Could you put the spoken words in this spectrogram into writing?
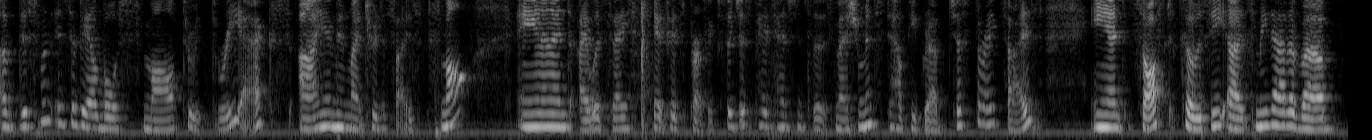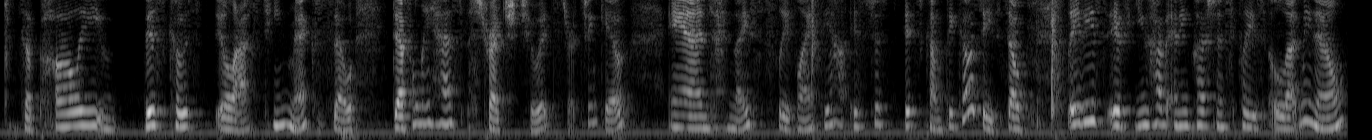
Uh, this one is available small through 3X. I am in my true to size small and I would say it fits perfect. So just pay attention to those measurements to help you grab just the right size. And soft, cozy. Uh, it's made out of a, it's a poly viscose elastane mix, so definitely has stretch to it, stretch and give and nice sleeve length. Yeah, it's just, it's comfy cozy. So ladies, if you have any questions, please let me know.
